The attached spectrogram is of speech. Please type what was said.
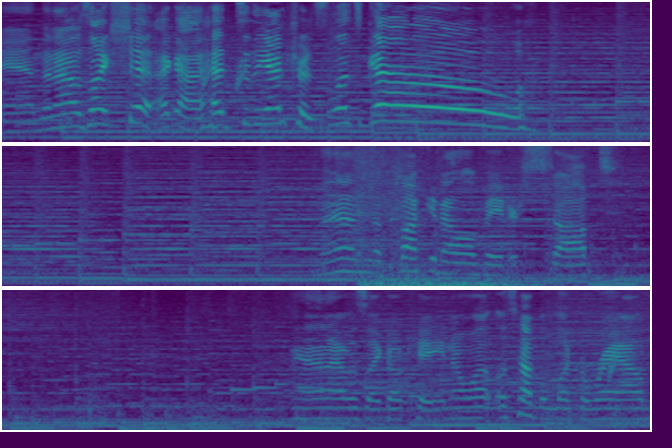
and then I was like, shit, I gotta head to the entrance. Let's go! And then the fucking elevator stopped. And I was like, okay, you know what? Let's have a look around.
